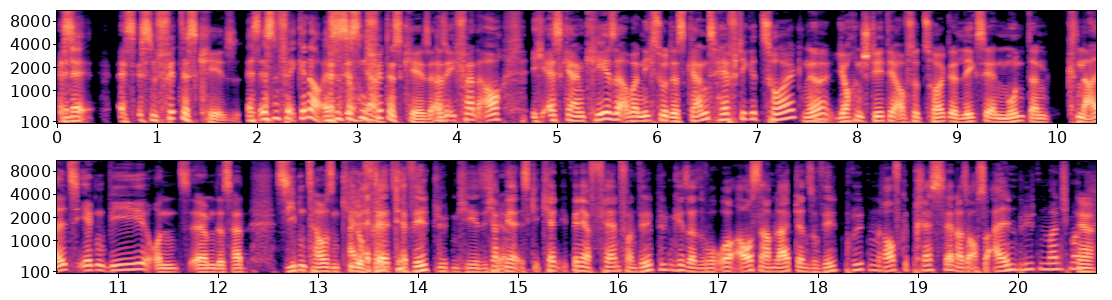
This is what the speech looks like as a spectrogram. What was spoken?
es, der, es, ist ein Fitnesskäse. Es ist ein, genau. Es, es ist, ist, ein ja. Fitnesskäse. Also ich fand auch, ich esse gern Käse, aber nicht so das ganz heftige Zeug. Ne? Jochen steht ja auf so Zeug, da legst du ja in den Mund, dann knallt irgendwie und ähm, das hat 7000 Kilo Fett. Der, der Wildblütenkäse. Ich, hab ja. mir, ich, ich bin ja Fan von Wildblütenkäse, also wo außen am Leib dann so Wildblüten raufgepresst werden, also auch so Almblüten manchmal. Ja.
